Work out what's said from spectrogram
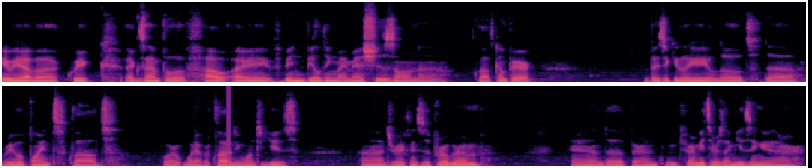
Here we have a quick example of how I've been building my meshes on uh, Cloud Compare. Basically you load the RevoPoint cloud or whatever cloud you want to use uh, directly into the program and the parameters I'm using are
